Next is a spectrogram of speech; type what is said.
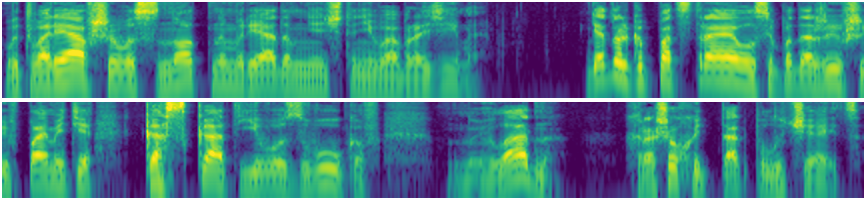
вытворявшего с нотным рядом нечто невообразимое. Я только подстраивался под оживший в памяти каскад его звуков. Ну и ладно, хорошо хоть так получается.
